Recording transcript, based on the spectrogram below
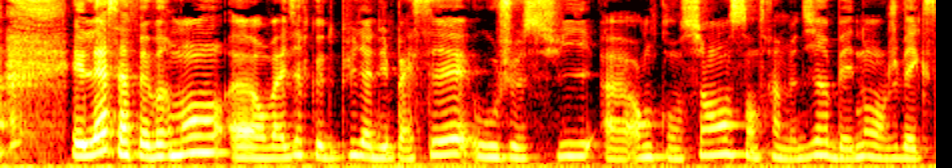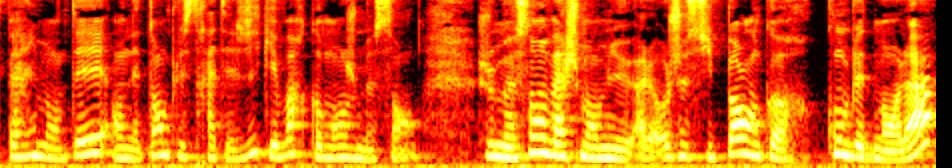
et là, ça fait vraiment, euh, on va dire que depuis l'année passée, où je suis euh, en conscience, en train de me dire, ben non, je vais expérimenter en étant plus stratégique et voir comment je me sens. Je me sens vachement mieux. Alors, je suis pas encore complètement là,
